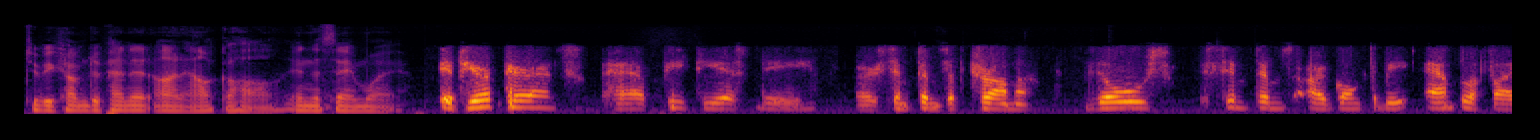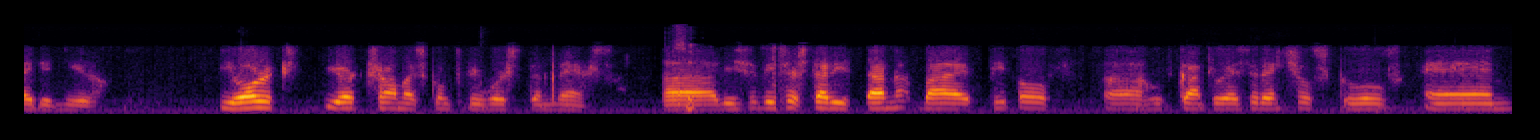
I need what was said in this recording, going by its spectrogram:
to become dependent on alcohol in the same way? If your parents have PTSD or symptoms of trauma, those symptoms are going to be amplified in you. Your your trauma is going to be worse than theirs. Uh, these are these are studies done by people uh, who've gone to residential schools, and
